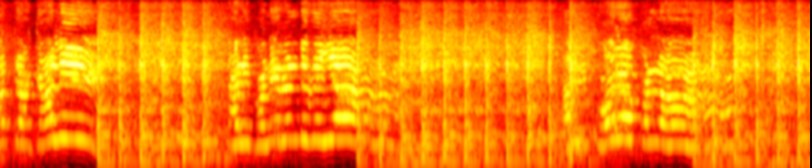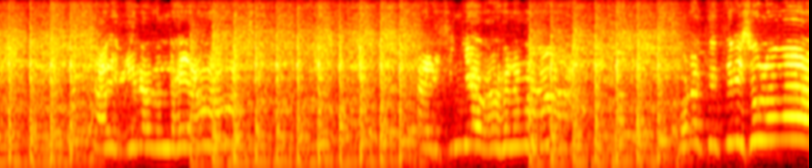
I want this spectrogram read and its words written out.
ஆத்தா காளி காளி பன்னிரெண்டு கையா? காளி பண்ணலாம் காளி வீரதண்டையா? সুলমা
